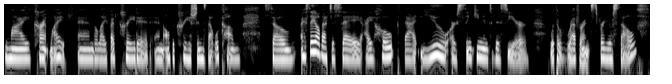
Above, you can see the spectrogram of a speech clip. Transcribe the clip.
my current life and the life I've created and all the creations that will come. So I say all that to say, I hope that you are sinking into this year with a reverence for yourself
